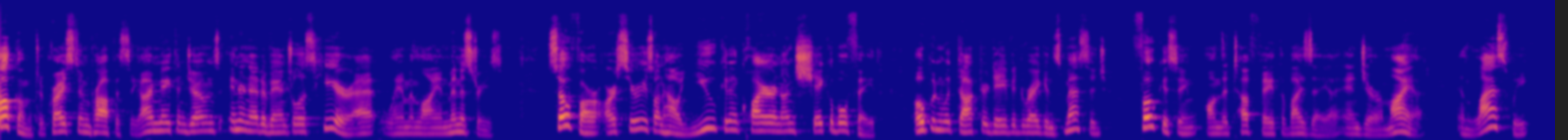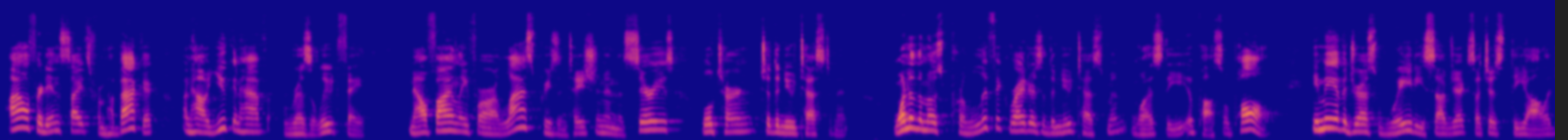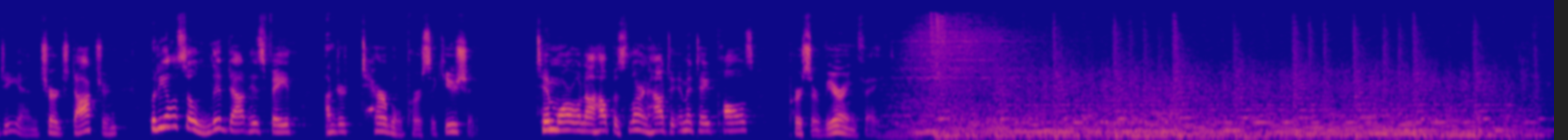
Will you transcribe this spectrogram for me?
Welcome to Christ in Prophecy. I'm Nathan Jones, Internet Evangelist here at Lamb and Lion Ministries. So far, our series on how you can acquire an unshakable faith opened with Dr. David Reagan's message focusing on the tough faith of Isaiah and Jeremiah. And last week, I offered insights from Habakkuk on how you can have resolute faith. Now, finally, for our last presentation in the series, we'll turn to the New Testament. One of the most prolific writers of the New Testament was the Apostle Paul. He may have addressed weighty subjects such as theology and church doctrine, but he also lived out his faith under terrible persecution. Tim Moore will now help us learn how to imitate Paul's persevering faith.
